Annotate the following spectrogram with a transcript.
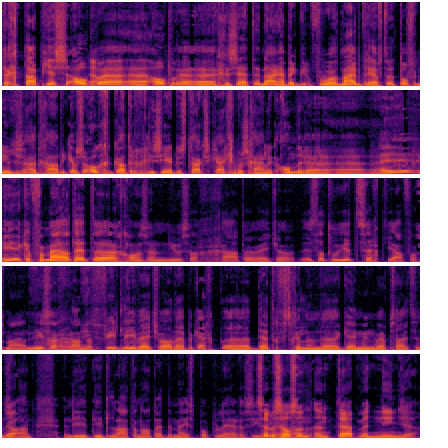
40 tapjes open, eh, open eh, gezet. En daar heb ik voor wat mij betreft toffe nieuwtjes uitgehaald. Ik heb ze ook gecategoriseerd, dus straks krijg je waarschijnlijk andere. eh, eh, Hey, ik, ik heb voor mij altijd eh, gewoon zo'n nieuwsaggregator, weet je wel. Is dat hoe je het zegt? Ja, volgens mij. Een nieuwsaggregator? Feedly, weet je wel. Daar heb ik echt eh 30 verschillende gaming websites in Ja. staan. En die, die laten altijd de meest populaire zien. Ze hebben zelfs een, een tab met Ninja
